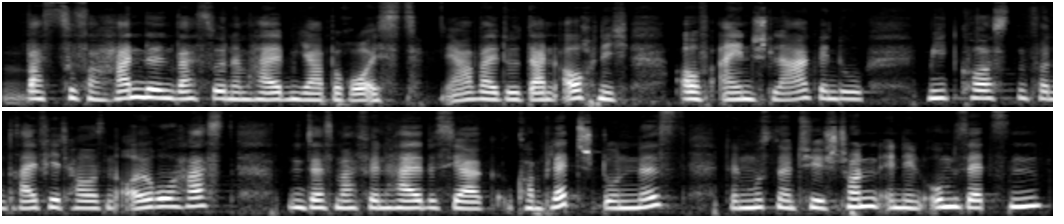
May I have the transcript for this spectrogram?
was zu verhandeln, was du in einem halben Jahr bereust. Ja, weil du dann auch nicht auf einen Schlag, wenn du Mietkosten von 3.000, 4.000 Euro hast und das mal für ein halbes Jahr komplett stundest, dann musst du natürlich schon in den Umsätzen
